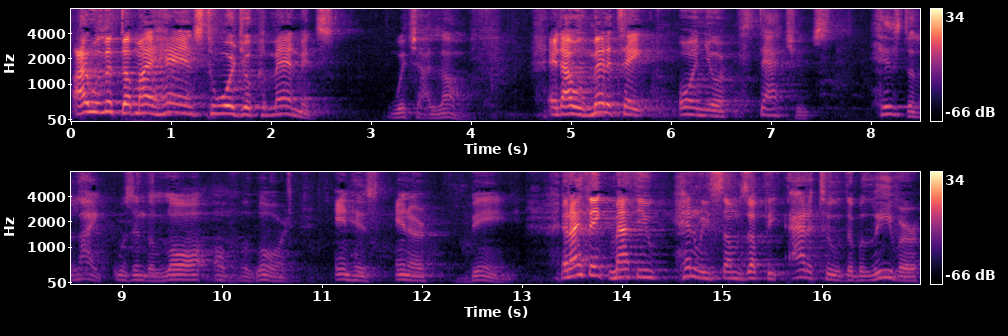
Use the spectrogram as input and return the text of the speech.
I will lift up my hands toward your commandments, which I love. And I will meditate on your statutes. His delight was in the law of the Lord in his inner being. And I think Matthew Henry sums up the attitude the believer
